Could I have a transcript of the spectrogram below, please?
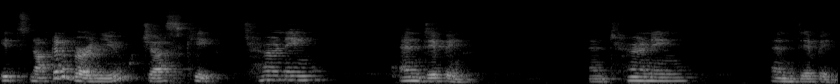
it's not going to burn you. Just keep turning and dipping and turning and dipping.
